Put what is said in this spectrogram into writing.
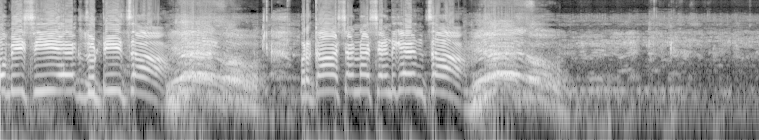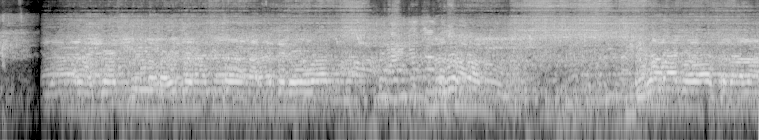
ओबीसी एकजुटीचा. प्रकाश अण्णा शेंडगेंचा देवासनाला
